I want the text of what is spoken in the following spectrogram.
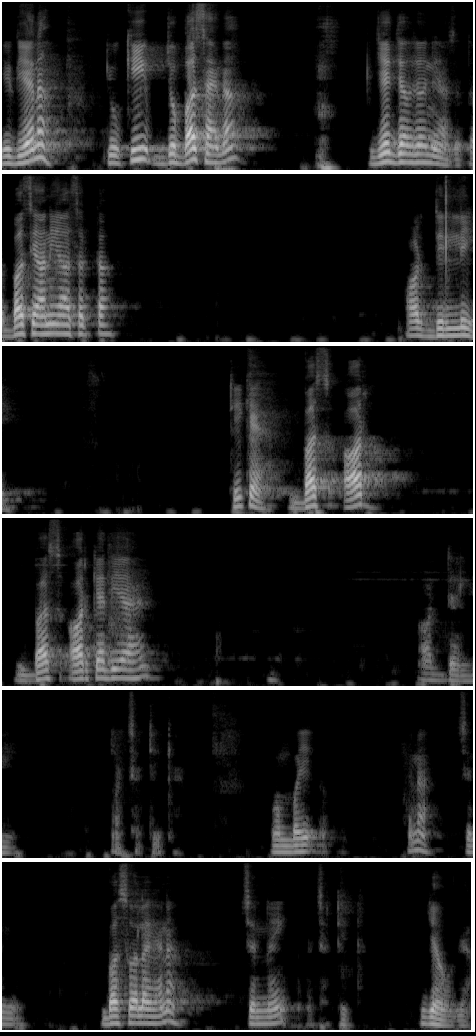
ये दिया ना, क्योंकि जो बस है ना, ये जगह नहीं आ सकता। बस यहाँ नहीं आ सकता। और दिल्ली। ठीक है? बस और बस और क्या दिया है? और दिल्ली। अच्छा ठीक है। मुंबई, है ना? चेन्नई बस वाला है ना? चेन्नई। अच्छा ठीक। ये हो गया।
